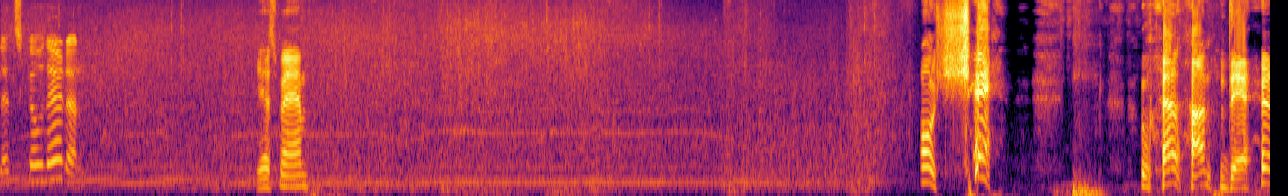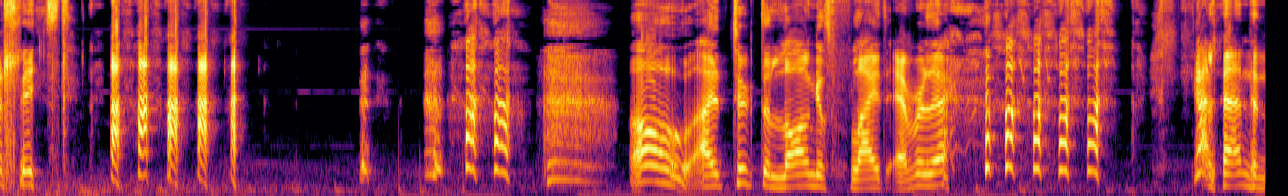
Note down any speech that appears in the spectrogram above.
let's go there then. Yes, ma'am. Oh shit! well, I'm there at least. oh, I took the longest flight ever there. I landed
